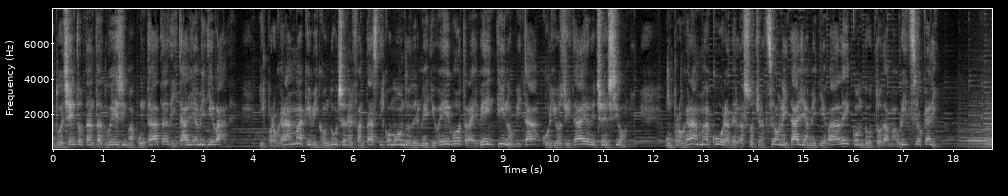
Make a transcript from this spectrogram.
Alla 282esima puntata di Italia Medievale, il programma che vi conduce nel fantastico mondo del Medioevo tra eventi, novità, curiosità e recensioni. Un programma a cura dell'Associazione Italia Medievale condotto da Maurizio Calì.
